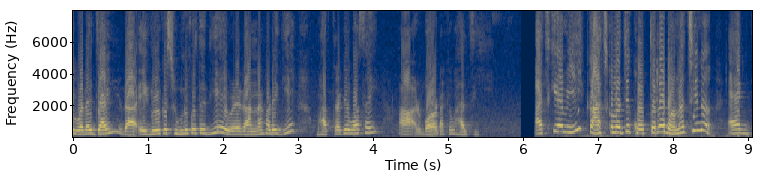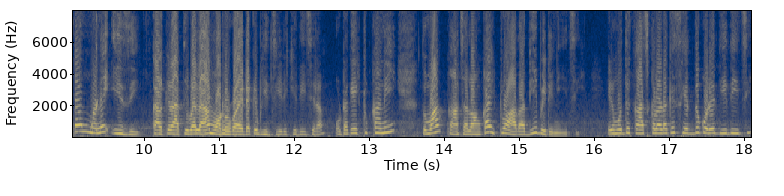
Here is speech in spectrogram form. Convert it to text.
এবারে যাই এগুলোকে শুকনো করতে দিয়ে এবারে রান্নাঘরে গিয়ে ভাতটাকে বসাই আর বড়াটাকে ভাজি। আজকে আমি কাঁচকলার যে কোপ্তাটা বানাচ্ছি না, একদম মানে ইজি কালকে রাতিবেলা মটর কড়াইটাকে ভিজিয়ে রেখে দিয়েছিলাম। ওটাকে একটুখানি তোমার কাঁচা লঙ্কা একটু আদা দিয়ে বেটে নিয়েছি। এর মধ্যে কাঁচকলাটাকে সেদ্ধ করে দিয়ে দিয়েছি।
